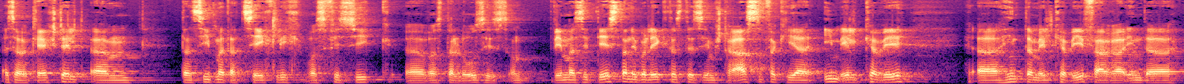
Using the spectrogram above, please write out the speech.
also gleichstellt, ähm, dann sieht man tatsächlich, was Physik, äh, was da los ist. Und wenn man sich das dann überlegt, dass das im Straßenverkehr, im LKW, äh, hinterm LKW-Fahrer in der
